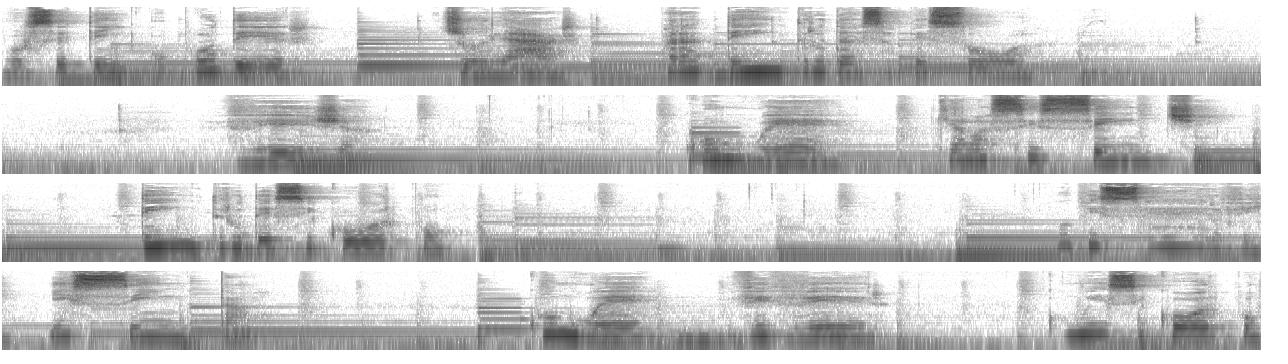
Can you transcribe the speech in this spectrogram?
você tem o poder de olhar para dentro dessa pessoa. Veja como é que ela se sente dentro desse corpo. Observe e sinta como é viver com esse corpo,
